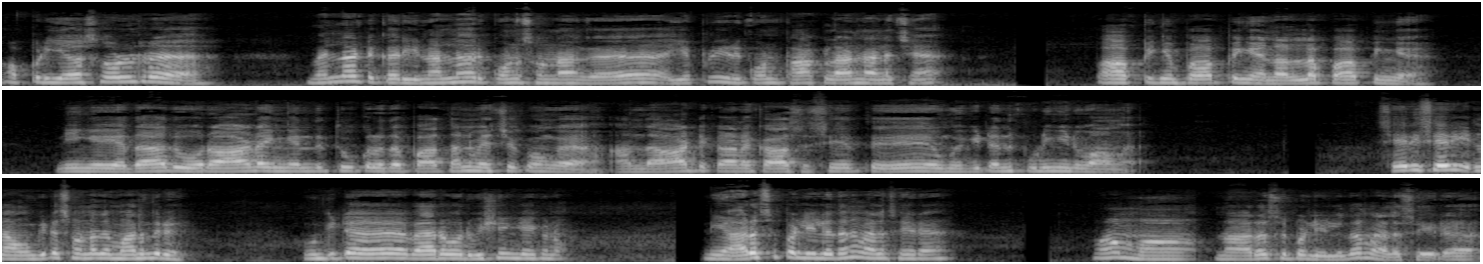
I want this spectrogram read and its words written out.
அப்படியா சொல்கிற வெள்ளாட்டு கறி நல்லா இருக்கும்னு சொன்னாங்க. எப்படி இருக்கும்னு பார்க்கலான்னு நினச்சேன். பார்ப்பீங்க பார்ப்பீங்க. நல்லா பார்ப்பீங்க. நீங்கள் ஏதாவது ஒரு ஆடை இங்கேருந்து தூக்குறத பார்த்தான்னு வச்சுக்கோங்க. அந்த ஆட்டுக்கான காசு சேர்த்து உங்ககிட்டருந்து பிடுங்கிடுவாங்க சரி சரி. நான் உங்ககிட்ட சொன்னதை மறந்துடு உங்ககிட்ட வேற ஒரு விஷயம் கேட்கணும். நீ அரசு பள்ளியில் தானே வேலை செய்கிற ஆமாம் நான் அரசு பள்ளியில் தான் வேலை செய்கிறேன்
